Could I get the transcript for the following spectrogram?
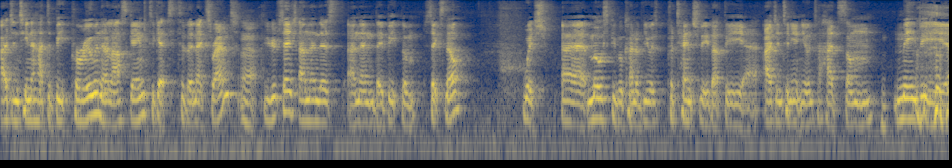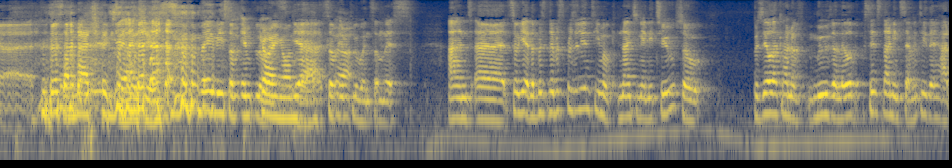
Argentina had to beat Peru in their last game to get to the next round Yeah. the group stage and then there's and then they beat them 6-0 which uh, most people kind of view as potentially that the uh, Argentinian junta had some maybe uh, Some match fixing issues. maybe some influence Going on Yeah, there. some Yeah. influence on this. And uh, so yeah, the, was Brazilian team of 1982. So Brazil had kind of moved a little bit since 1970. They had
